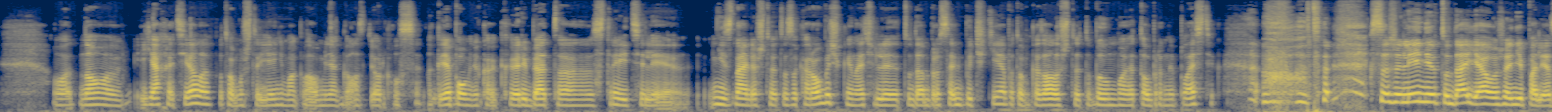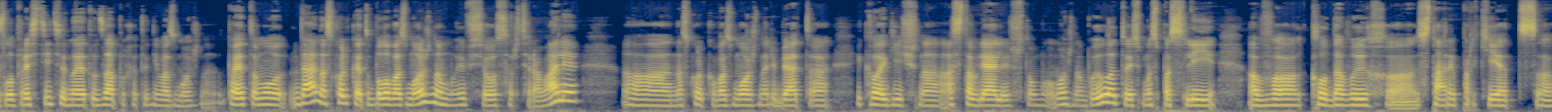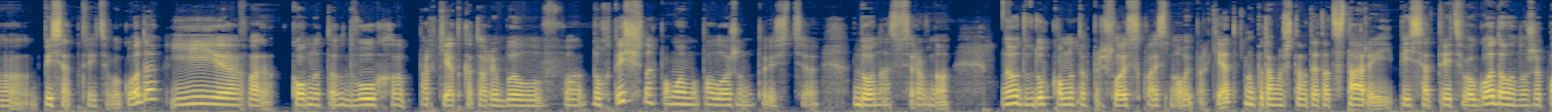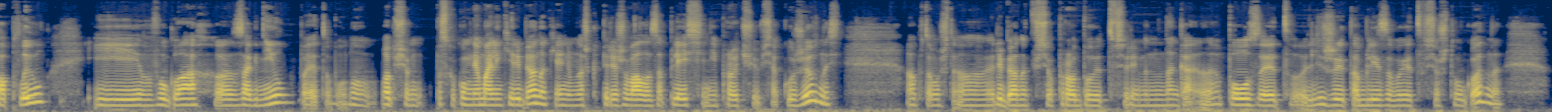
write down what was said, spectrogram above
Вот. Но я хотела, потому что я не могла, у меня глаз дергался. Я помню, как ребята-строители не знали, что это за коробочка, и начали туда бросать бычки, а потом казалось, что это был мой отобранный пластик. Вот. К сожалению, туда я уже не полезла. Простите, на этот запах это невозможно. Поэтому, да, насколько это было возможно, мы все сортировали, насколько возможно, ребята экологично оставляли, что можно было. То есть мы спасли в кладовых а, старый паркет 53 -го года и комнатах двух паркет, который был в 2000-х, по-моему, положен, то есть э, до нас все равно. Ну вот в двух комнатах пришлось класть новый паркет, ну потому что вот этот старый 53-го года, он уже поплыл и в углах э, загнил, поэтому, ну, в общем, поскольку у меня маленький ребенок, я немножко переживала за плесень и прочую всякую живность, а, потому что ребенок все пробует, все время нога э, ползает, лежит, облизывает, все что угодно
